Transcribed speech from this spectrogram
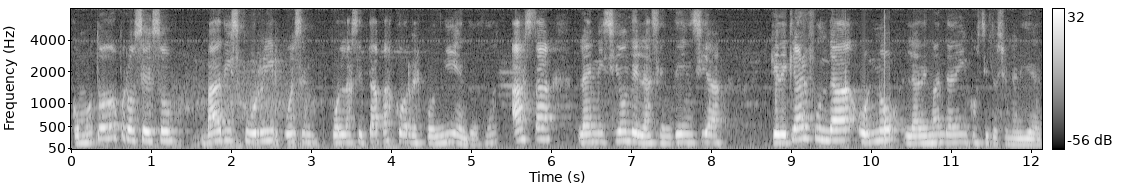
como todo proceso, va a discurrir pues, por las etapas correspondientes, hasta la emisión de la sentencia que declare fundada o no la demanda de inconstitucionalidad.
